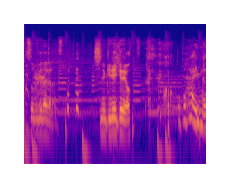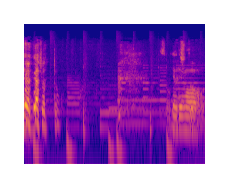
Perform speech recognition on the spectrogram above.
クソ武器だから。死ぬ気でいけるよ。怖いもん、ちょっと。そういやでも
